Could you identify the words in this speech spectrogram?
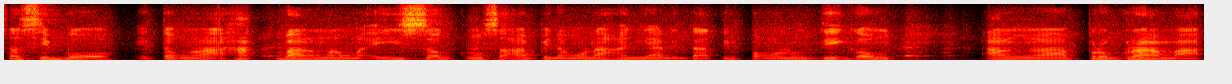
sa Cebu, itong ah, hakbang ng maisog kung saan pinangunahan nga ni dating Pangulong Digong ang ah, programa.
